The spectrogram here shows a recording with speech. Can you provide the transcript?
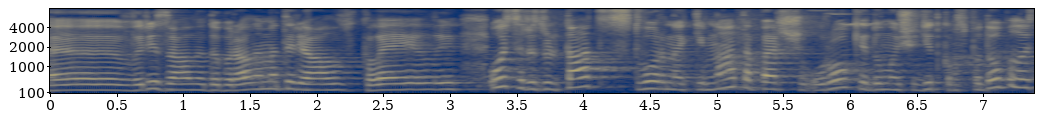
е, вирізали, добирали матеріал, клеїли. Ось результат створена кімната. Перші уроки. Думаю, що діткам сподобалось.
